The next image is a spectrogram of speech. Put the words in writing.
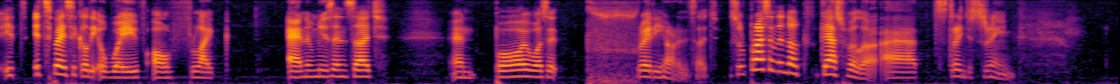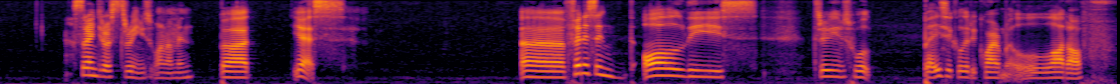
it, it's basically a wave of like enemies and such. And boy was it pretty hard and such. Surprisingly not gas filler at stranger stream stranger streams what i mean but yes. Uh finishing all these dreams will basically require me a lot of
